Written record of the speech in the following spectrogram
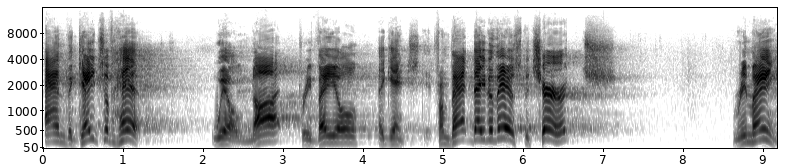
and the gates of hell will not prevail against it. From that day to this, the church remains.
